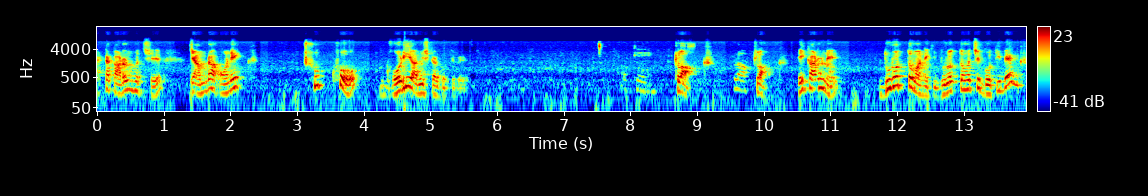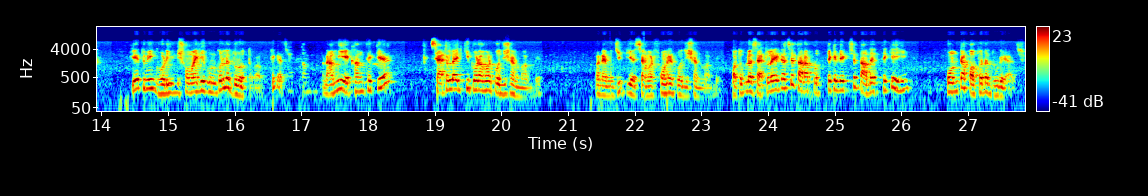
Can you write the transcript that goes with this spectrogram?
একটা কারণ হচ্ছে যে আমরা অনেক সূক্ষ্ম ঘড়ি আবিষ্কার করতে পেরেছি। ক্লক ক্লক ক্লক এই কারণে দূরত্ব মানে কি? দূরত্ব হচ্ছে গতিবেগ কে তুমি ঘড়ি সময় দিয়ে গুণ করলে দূরত্ব পাবো ঠিক আছে? মানে আমি এখান থেকে স্যাটেলাইট কি করে আমার পজিশন মাপবে? মানে জিপিএস আমার ফোনের পজিশন মাপবে। কতগুলো স্যাটেলাইট আছে তারা প্রত্যেকে দেখছে তাদের থেকে এই ফোনটা কতটা দূরে আছে।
